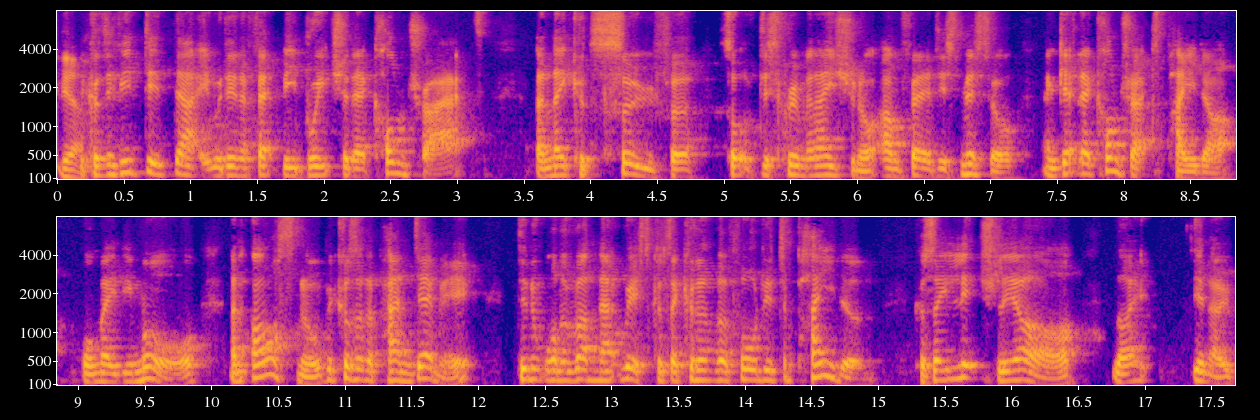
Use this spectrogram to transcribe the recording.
yeah. Because if he did that, it would in effect be breach of their contract and they could sue for sort of discrimination or unfair dismissal and get their contracts paid up or maybe more. And Arsenal, because of the pandemic, didn't want to run that risk because they couldn't have afforded to pay them because they literally are like, you know,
